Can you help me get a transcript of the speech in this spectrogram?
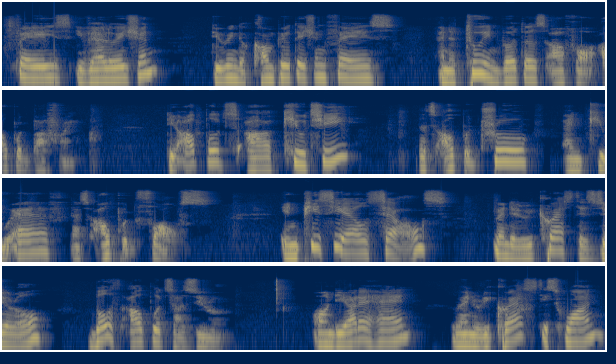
phase evaluation during the computation phase, and the two inverters are for output buffering. The outputs are QT, that's output true, and QF, that's output false. In PCL cells, when the request is zero, both outputs are zero. On the other hand, when request is 1,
